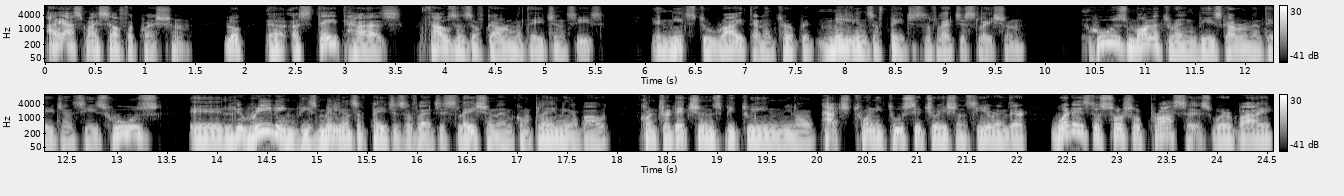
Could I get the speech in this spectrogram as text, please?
I ask myself the question look, uh, a state has thousands of government agencies. It needs to write and interpret millions of pages of legislation. Who's monitoring these government agencies? Who's uh, reading these millions of pages of legislation and complaining about contradictions between, you know, catch 22 situations here and there. What is the social process whereby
